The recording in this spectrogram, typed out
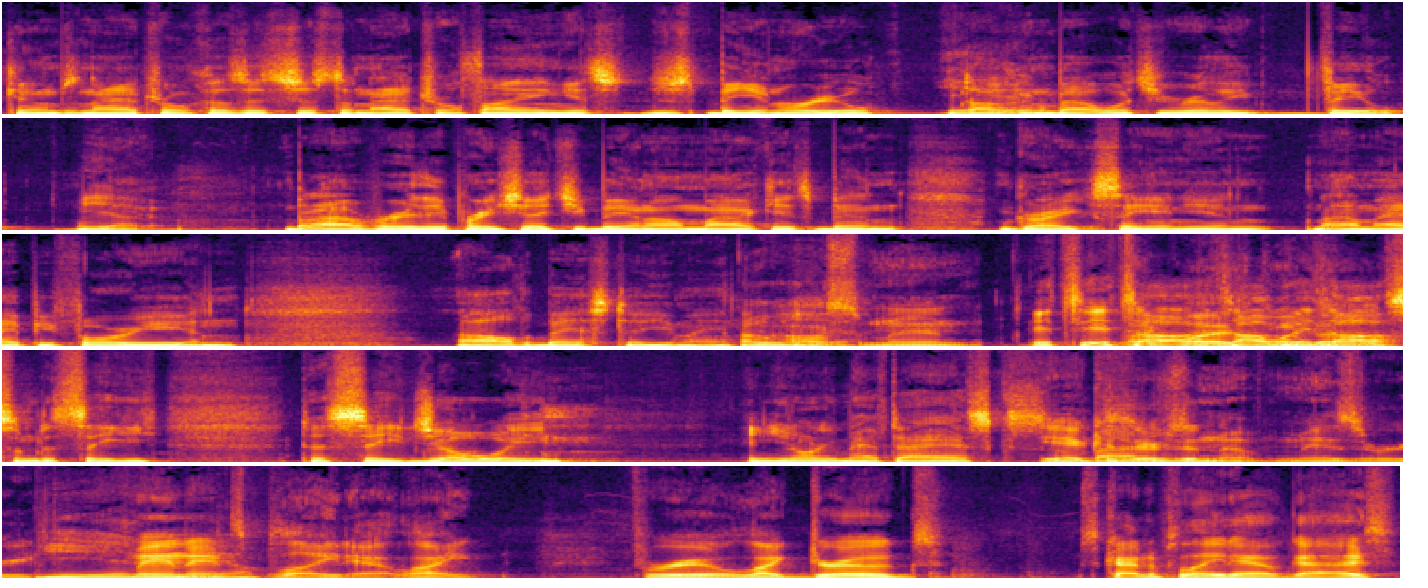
Comes natural because it's just a natural thing. It's just being real, Yeah. talking about what you really feel. Yeah. But I really appreciate you being on, Mike. It's been great seeing you, and I'm happy for you, and all the best to you, man. Oh yeah. Awesome, man. It's it's all, it's always awesome to see to see Joey, and you don't even have to ask. Yeah, because there's enough misery. Yeah. man, that's played out. Like for real, like drugs. It's kind of played out, guys.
